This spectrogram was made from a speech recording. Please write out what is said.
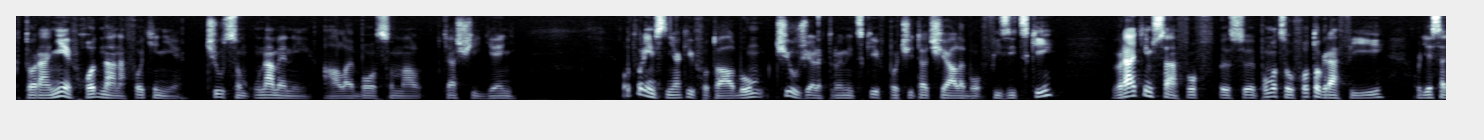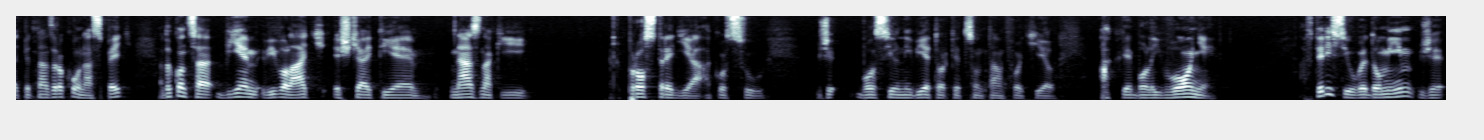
ktorá nie je vhodná na fotenie, či už som unavený, alebo som mal ťažší deň, Otvorím si nejaký fotoalbum, či už elektronicky v počítači alebo fyzicky. Vrátim sa fo- s pomocou fotografií o 10-15 rokov naspäť a dokonca viem vyvolať ešte aj tie náznaky prostredia, ako sú, že bol silný vietor, keď som tam fotil, aké boli vône. A vtedy si uvedomím, že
